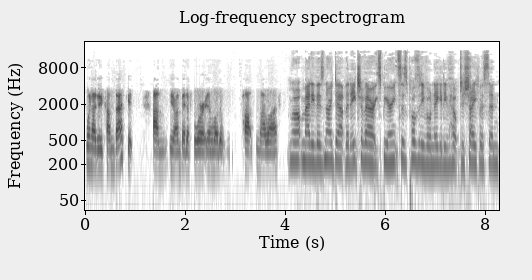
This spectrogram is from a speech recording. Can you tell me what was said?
when I do come back, it's um, you know, I'm better for it in a lot of parts of my life. Well, Maddy, there's no doubt that each of our experiences, positive or negative, help to shape us. And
